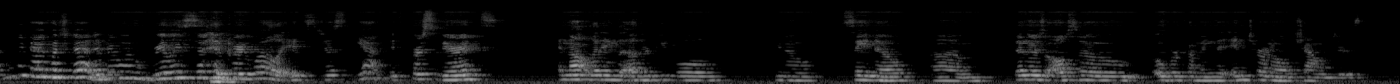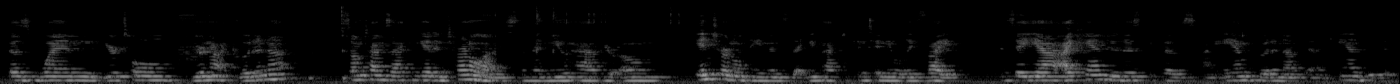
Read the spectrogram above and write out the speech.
I don't think I have much to add. Everyone really said it very well. It's just, yeah, it's perseverance and not letting the other people, you know, say no. Um, then there's also overcoming the internal challenges because when you're told you're not good enough, sometimes that can get internalized, and then you have your own internal demons that you have to continually fight and say, Yeah, I can do this because I am good enough and I can do it.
